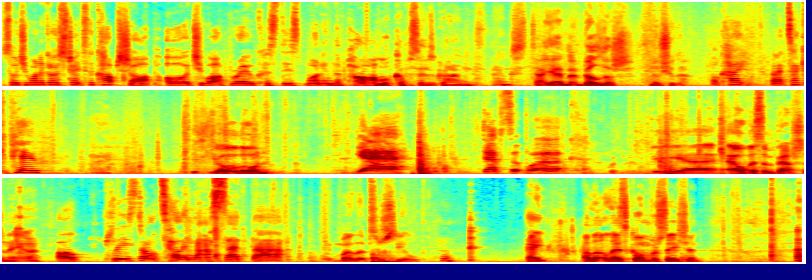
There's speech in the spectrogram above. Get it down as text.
So do you want to go straight to the cop shop, or do you want a brew? Because there's one in the park. Oh, a cup of sounds grand, thanks. Uh, yeah, but builders, no sugar. Okay, right, take a pew. You all alone? Yeah. Dev's at work. The uh, Elvis impersonator. Oh, please don't tell him that I said that. My lips are sealed. hey, a little less conversation.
